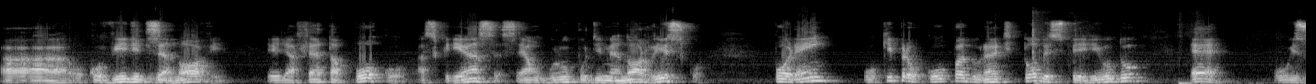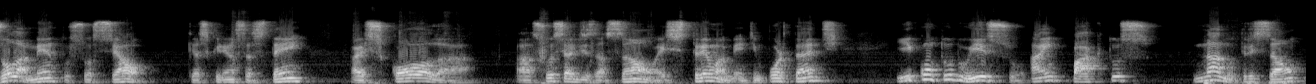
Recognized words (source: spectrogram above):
a, o Covid-19 ele afeta pouco as crianças, é um grupo de menor risco, porém, o que preocupa durante todo esse período é o isolamento social que as crianças têm, a escola, a socialização é extremamente importante e, com tudo isso, há impactos na nutrição,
